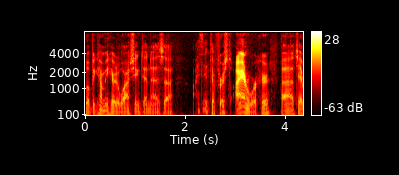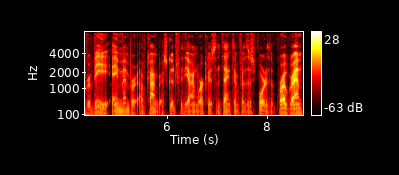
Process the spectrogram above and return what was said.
will be coming here to Washington as uh, I think the first iron worker uh, to ever be a member of Congress. Good for the iron workers, and thank them for the support of the program.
